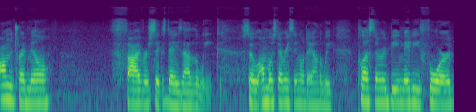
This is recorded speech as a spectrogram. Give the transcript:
on the treadmill five or six days out of the week. So almost every single day on the week. Plus there would be maybe four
